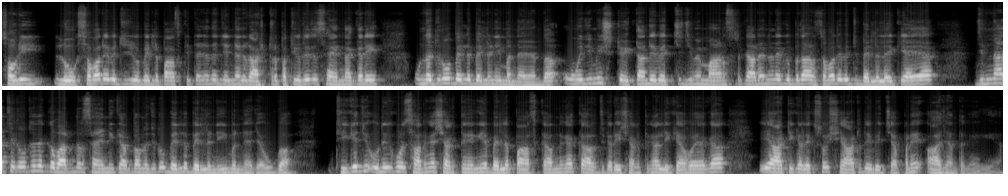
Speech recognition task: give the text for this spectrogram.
ਸੌਰੀ ਲੋਕ ਸਭਾ ਦੇ ਵਿੱਚ ਜੋ ਬਿੱਲ ਪਾਸ ਕੀਤਾ ਜਾਂਦਾ, ਜਿੰਨਾ ਚਿਰ ਰਾਸ਼ਟਰਪਤੀ ਉਹਦੇ ਤੇ ਸਾਈਨ ਨਾ ਕਰੇ ਉਹਨਾਂ ਚਿਰ ਉਹ ਬਿੱਲ ਬਿੱਲ ਨਹੀਂ ਮੰਨਿਆ ਜਾਂਦਾ। ਉਵੇਂ ਜਿਵੇਂ ਸਟੇਟਾਂ ਦੇ ਵਿੱਚ, ਜਿਵੇਂ ਮਾਨ ਸਰਕਾਰ ਇਹਨਾਂ ਨੇ ਕੋਈ ਵਿਧਾਨ ਸਭਾ ਦੇ ਵਿੱਚ ਬਿੱਲ ਲੈ ਕੇ ਆਇਆ, ਜਿੰਨਾ ਚਿਰ ਉਹਦੇ ਤੇ ਗਵਰਨਰ ਸਾਈਨ ਨਹੀਂ ਕਰਦਾ ਉਹਨਾਂ ਚਿਰ ਉਹ ਬਿੱਲ ਬਿੱਲ ਨਹੀਂ ਮੰਨਿਆ ਜਾਊਗਾ। ਠੀਕ ਹੈ ਜੀ, ਉਹਦੇ ਕੋਲ ਸਾਰੀਆਂ ਸ਼ਕਤੀਆਂ ਹੈਗੀਆਂ, ਬਿੱਲ ਪਾਸ ਕਰਨ ਦੀਆਂ ਕਾਰਜਕਾਰੀ ਸ਼ਕਤੀਆਂ ਲਿਖਿਆ ਹੋਇਆ ਹੈਗਾ ਇਹ ਆਰਟੀਕਲ 166 ਦੇ ਵਿੱਚ ਆਪਣੇ ਆ ਜਾਂਦੀਆਂ ਹੈਗੀਆਂ।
